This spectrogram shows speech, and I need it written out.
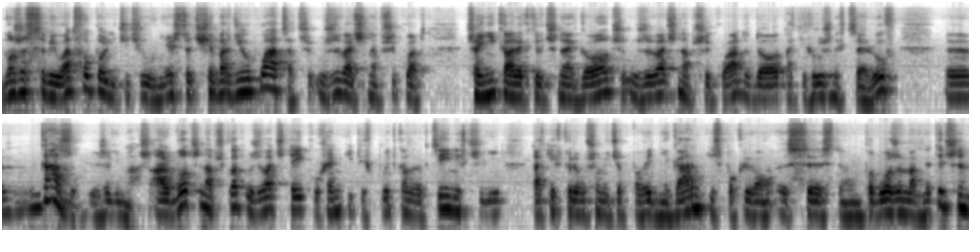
Możesz sobie łatwo policzyć również, co ci się bardziej opłaca, czy używać na przykład czajnika elektrycznego, czy używać na przykład do takich różnych celów gazu, jeżeli masz, albo czy na przykład używać tej kuchenki, tych płyt konwekcyjnych, czyli takich, które muszą mieć odpowiednie garnki z pokrywą, z, z tym podłożem magnetycznym.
